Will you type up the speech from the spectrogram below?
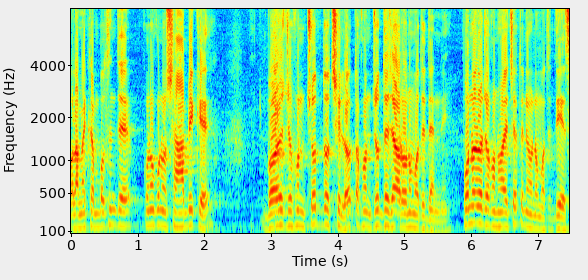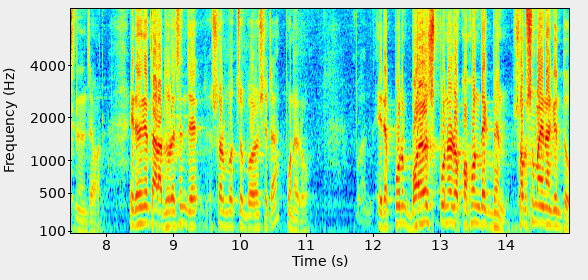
ওলাম ইকরাম বলছেন যে, কোনো কোনো সাহাবিকে বয়স যখন চোদ্দ ছিল, তখন যুদ্ধে যাওয়ার অনুমতি দেননি। পনেরো যখন হয়েছে, তিনি অনুমতি দিয়েছিলেন যাওয়ার। এটা থেকে তারা ধরেছেন যে, সর্বোচ্চ বয়স এটা পনেরো। এটা বয়স পনেরো কখন দেখবেন? সবসময় না কিন্তু?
